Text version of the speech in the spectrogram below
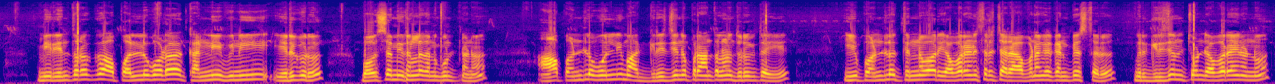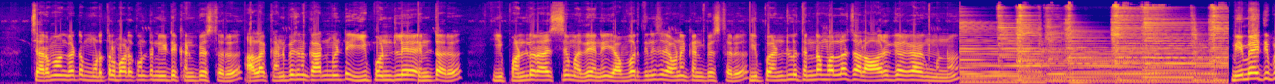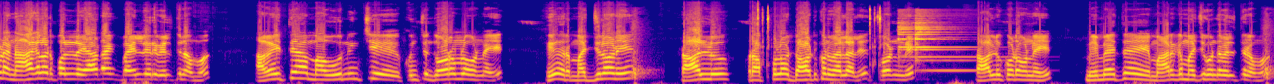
మీరు ఇంతవరకు ఆ పళ్ళు కూడా కన్ని విని ఎరుగురు. బహుశా మీరు తినలేదు అనుకుంటున్నాను. ఆ పండ్లు ఓన్లీ మా గిరిజన ప్రాంతాలను దొరుకుతాయి. ఈ పండ్లు తిన్నవారు ఎవరైనా సరే చాలా అవనంగా కనిపిస్తారు. మీరు గిరిజన చూడండి ఎవరైనాను చర్మం గట్ట ముడతలు పడకుండా నీట్గా కనిపిస్తారు. అలా కనిపించిన కారణం అంటే ఈ పండ్లే తింటారు. ఈ పండ్లు రహస్యం అదేని ఎవరు తినేసి ఎవరైనా కనిపిస్తారు. ఈ పండ్లు తినడం వల్ల చాలా ఆరోగ్యకరంగా ఉన్నాం. మేమైతే ఇప్పుడు నాగలడి పళ్ళు ఏడానికి బయలుదేరి వెళ్తున్నాము. అవైతే మా ఊరు నుంచి కొంచెం దూరంలో ఉన్నాయి. మధ్యలోనే మధ్యలోని రాళ్ళు రప్పలో దాటుకొని వెళ్ళాలి. చూడండి రాళ్ళు కూడా ఉన్నాయి. మేమైతే మార్గం మధ్య గుండా వెళ్తున్నాము.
